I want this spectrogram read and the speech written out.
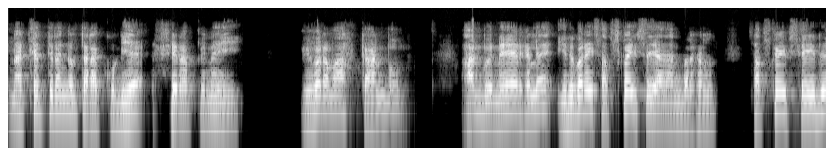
நட்சத்திரங்கள் தரக்கூடிய சிறப்பினை விவரமாக காண்போம். அன்பு நேயர்களே இதுவரை சப்ஸ்கிரைப் செய்யாத அன்பர்கள் சப்ஸ்கிரைப் செய்து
